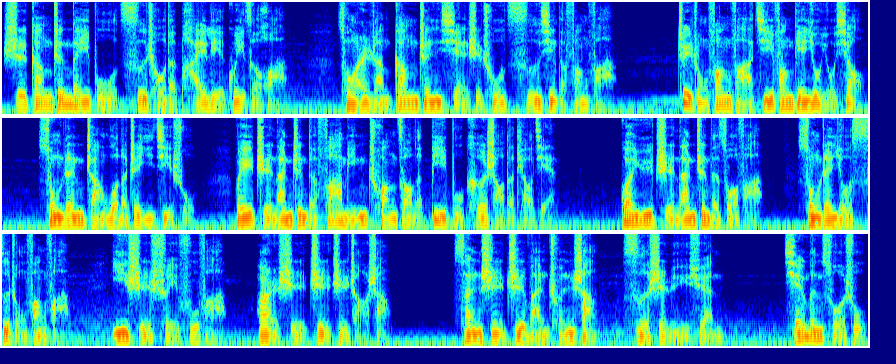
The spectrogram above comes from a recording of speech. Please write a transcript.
使钢针内部磁绸的排列规则化，从而让钢针显示出磁性的方法。这种方法既方便又有效。宋人掌握了这一技术，为指南针的发明创造了必不可少的条件。关于指南针的做法，宋人有四种方法：一是水浮法，二是置指爪上，三是置碗唇上，四是捋旋。前文所述，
